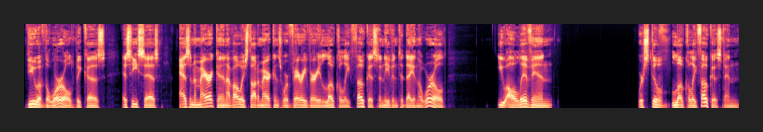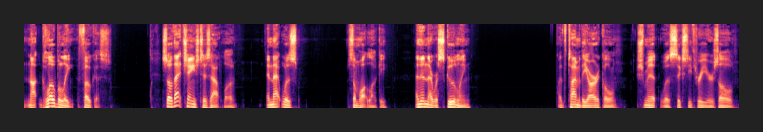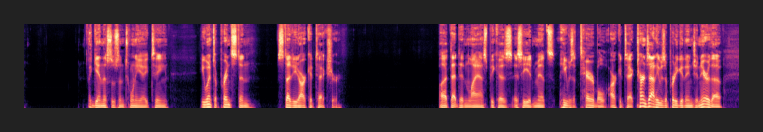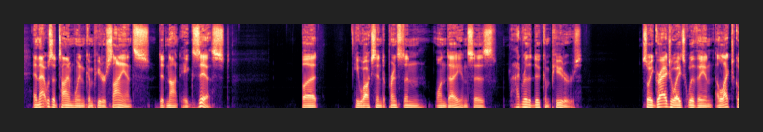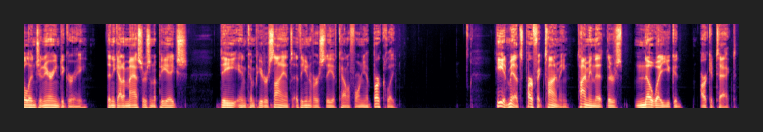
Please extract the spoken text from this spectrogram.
view of the world because, as he says, as an American, I've always thought Americans were very, very locally focused. And even today in the world, you all live in, we're still locally focused and not globally focused. So that changed his outlook. And that was somewhat lucky. And then there was schooling. At the time of the article, Schmidt was 63 years old. Again, this was in 2018. He went to Princeton, studied architecture. But that didn't last because, as he admits, he was a terrible architect. Turns out he was a pretty good engineer, though. And that was a time when computer science did not exist. But he walks into Princeton one day and says, I'd rather do computers. So he graduates with an electrical engineering degree. Then he got a master's and a PhD in computer science at the University of California, Berkeley. He admits perfect timing, timing that there's no way you could architect,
